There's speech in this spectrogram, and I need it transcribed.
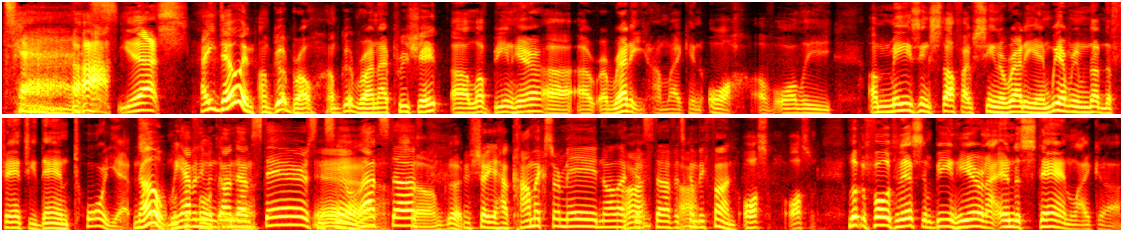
Taz. Ah, yes. How you doing? I'm good, bro. I'm good, bro. And I appreciate, uh, love being here uh, uh, already. I'm like in awe of all the amazing stuff I've seen already. And we haven't even done the fancy Dan tour yet. No, so we haven't even gone yeah. downstairs and seen all that stuff. so I'm good. I'm show you how comics are made and all that All good right, stuff. It's all gonna be fun. Awesome, awesome. Looking forward to this and being here. And I understand like uh,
